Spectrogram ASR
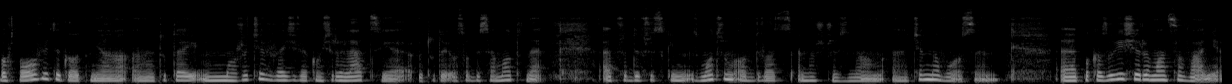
bo w połowie tygodnia e, tutaj możecie wejść w jakąś relację, tutaj osoby samotne, przede wszystkim z młodszym od Was mężczyzną, e, ciemnowłosym. E, pokazuje się romansowanie.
